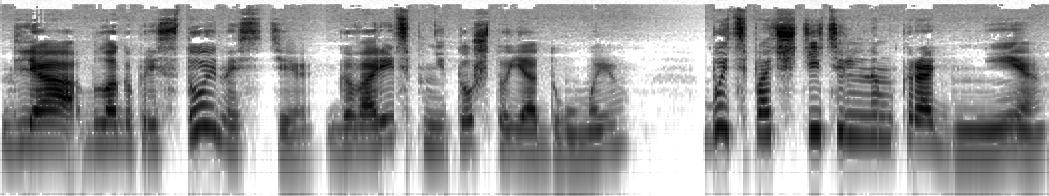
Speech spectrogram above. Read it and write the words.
для благопристойности говорить не то, что я думаю, быть почтительным к родне,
